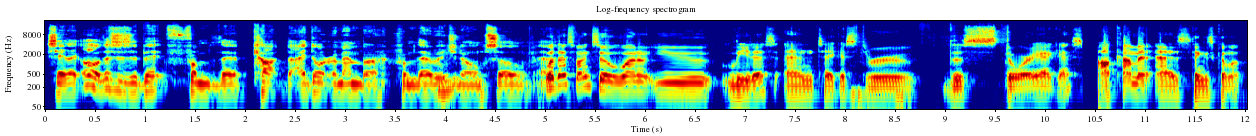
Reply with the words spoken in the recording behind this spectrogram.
say like, oh, this is a bit from the cut that I don't remember from the original. So uh, Well, that's fine. So why don't you lead us and take us through the story, I guess? I'll comment as things come up.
